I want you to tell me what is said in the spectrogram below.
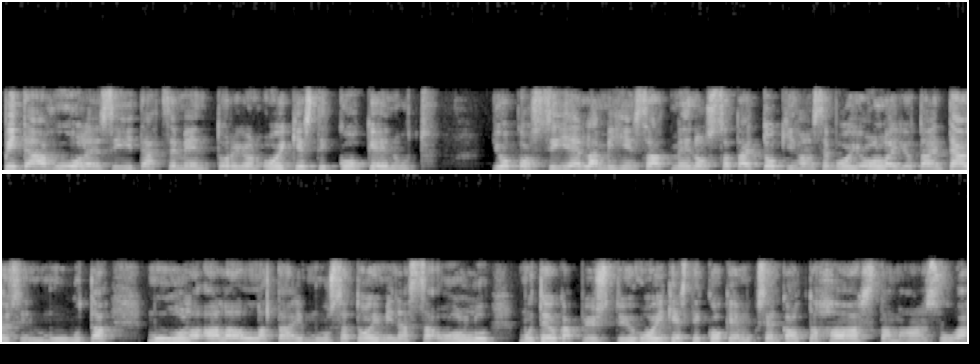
pitää huolen siitä, että se mentori on oikeasti kokenut joko siellä, mihin oot menossa, tai tokihan se voi olla jotain täysin muuta, muulla alalla tai muussa toiminnassa ollut, mutta joka pystyy oikeasti kokemuksen kautta haastamaan sua.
